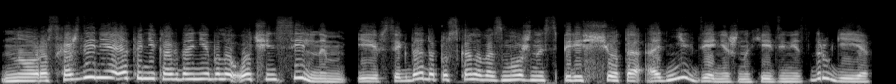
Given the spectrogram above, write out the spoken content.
Но расхождение это никогда не было очень сильным и всегда допускало возможность пересчета одних денежных единиц в другие.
